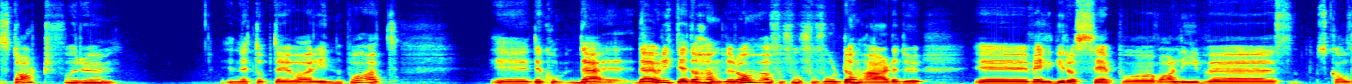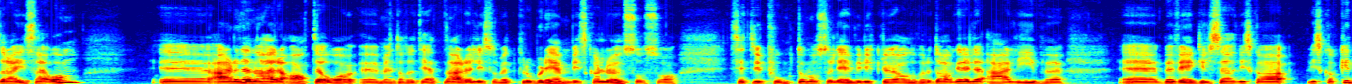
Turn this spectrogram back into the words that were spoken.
start for uh, nettopp det jeg var inne på. At det, kom, det, er, det, er, jo litt det det handler om. For, for, for hvordan er det du velger å se på hva livet skal dreie seg om? er det denne her ATÅ-mentaliteten? Er det liksom et problem vi skal løse, og så setter vi punktum, og så lever vi lykkelig i alle våre dager? Eller er livet eh, bevegelse? Vi skal, vi, skal ikke,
